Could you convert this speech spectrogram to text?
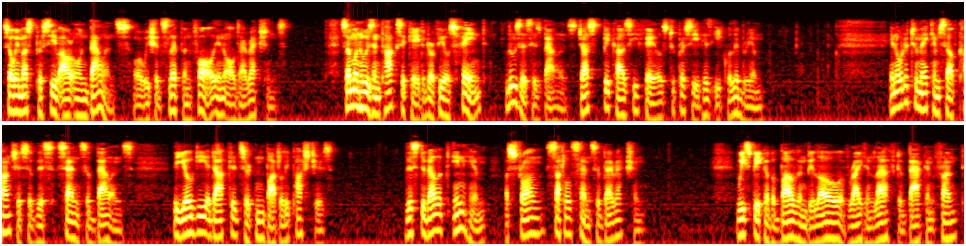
so we must perceive our own balance, or we should slip and fall in all directions. Someone who is intoxicated or feels faint loses his balance just because he fails to perceive his equilibrium. In order to make himself conscious of this sense of balance, the yogi adopted certain bodily postures. This developed in him a strong, subtle sense of direction. We speak of above and below, of right and left, of back and front,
